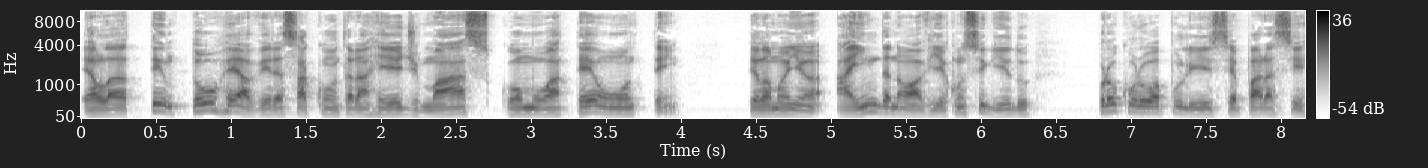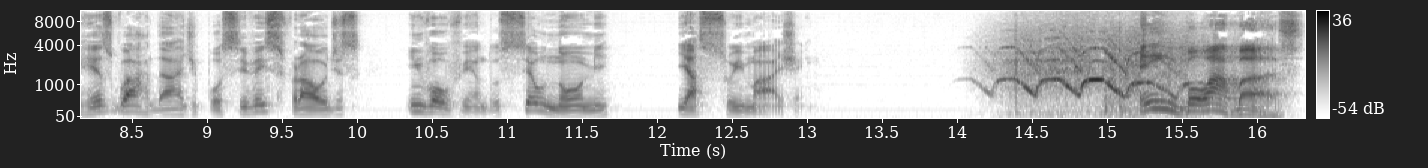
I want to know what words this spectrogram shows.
Ela tentou reaver essa conta na rede, mas, como até ontem pela manhã ainda não havia conseguido, procurou a polícia para se resguardar de possíveis fraudes envolvendo seu nome e a sua imagem. Em Boabas.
